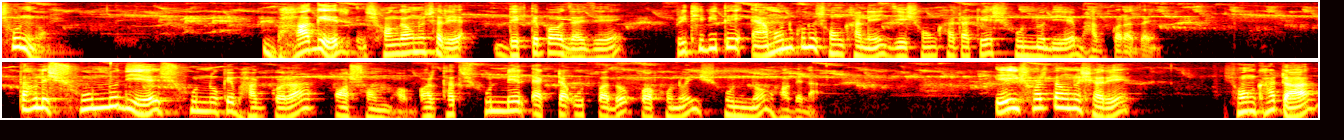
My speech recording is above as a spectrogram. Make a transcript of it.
শূন্য। ভাগের সংজ্ঞা অনুসারে দেখতে পাওয়া যায় যে, পৃথিবীতে এমন কোনো সংখ্যা নেই যে সংখ্যাটাকে শূন্য দিয়ে ভাগ করা যায়। তাহলে শূন্য দিয়ে শূন্যকে ভাগ করা অসম্ভব। অর্থাৎ শূন্যের একটা উৎপাদক কখনোই শূন্য হবে না। এই শর্তা অনুসারে সংখ্যাটা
